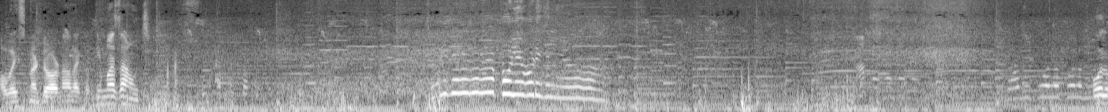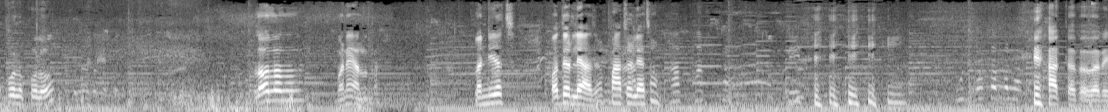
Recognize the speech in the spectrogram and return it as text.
अब यसमा डढ्नलाई कति मजा आउँछ। पोलो पोलो पोलो ल ल ल। बनाइहाल्नु त। ल निरज कतिवटा ल्याएको छौ? पाँचवटा ल्याएको छौ हात त अरे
